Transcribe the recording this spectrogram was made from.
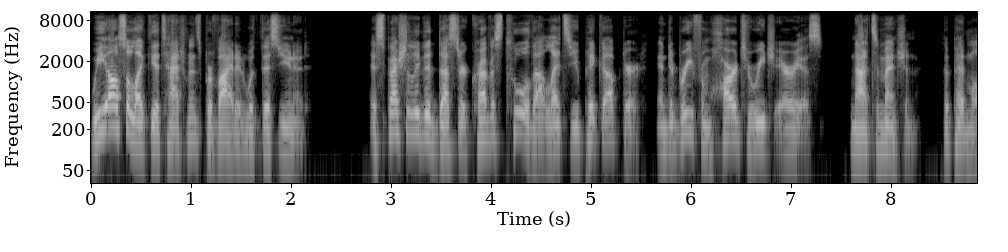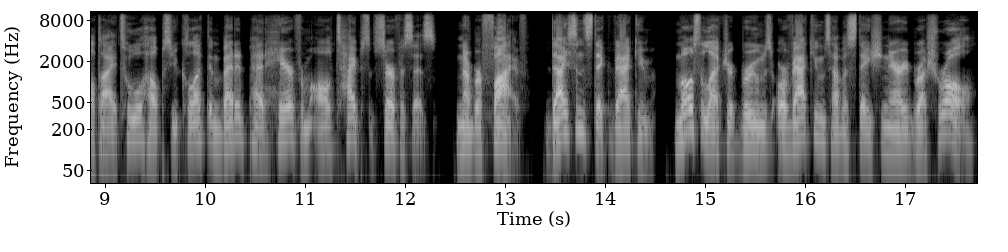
We also like the attachments provided with this unit, especially the duster crevice tool that lets you pick up dirt and debris from hard-to-reach areas. Not to mention, the Pet Multi-Tool helps you collect embedded pet hair from all types of surfaces. Number 5. Dyson Stick Vacuum Most electric brooms or vacuums have a stationary brush roll,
